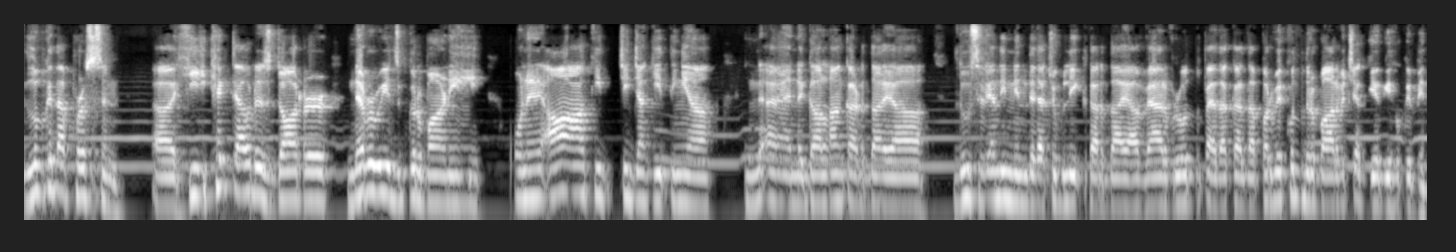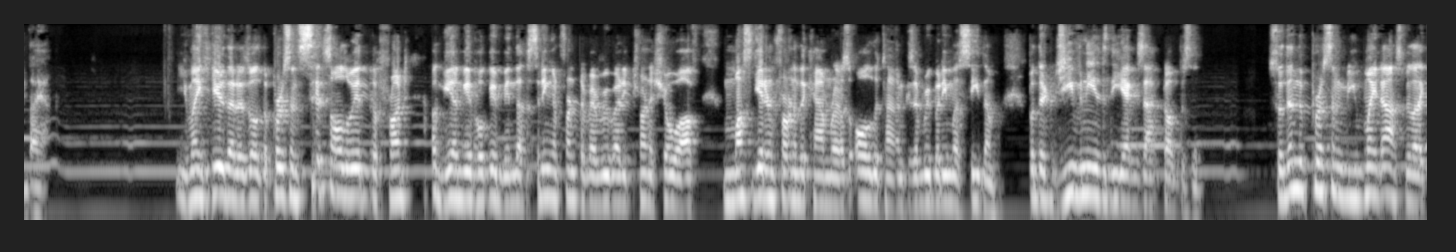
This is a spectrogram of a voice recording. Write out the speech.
look at that person. Uh, he kicked out his daughter, never reads Gurbani, ਉਹਨੇ ਆ ਕੀ ਚੀਜ਼ਾਂ ਕੀਤੀਆਂ ਗਾਲਾਂ ਕੱਢਦਾ ਆ ਦੂਸਰਿਆਂ ਦੀ ਨਿੰਦਿਆ ਚੁਗਲੀ ਕਰਦਾ ਆ ਵੈਰ ਵਿਰੋਧ ਪੈਦਾ ਕਰਦਾ ਪਰ ਵੇਖੋ ਦਰਬਾਰ ਵਿੱਚ ਅੱਗੇ ਅੱਗੇ ਹੋ ਕੇ ਬਿੰਦਾ ਆ you might hear that as well. The person sits all the way at the front, sitting in front of everybody, trying to show off, must get in front of the cameras all the time because everybody must see them. But their jivani is the exact opposite. So then the person you might ask, be like,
